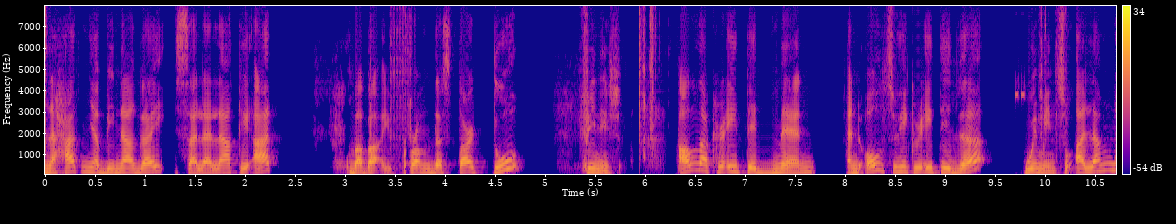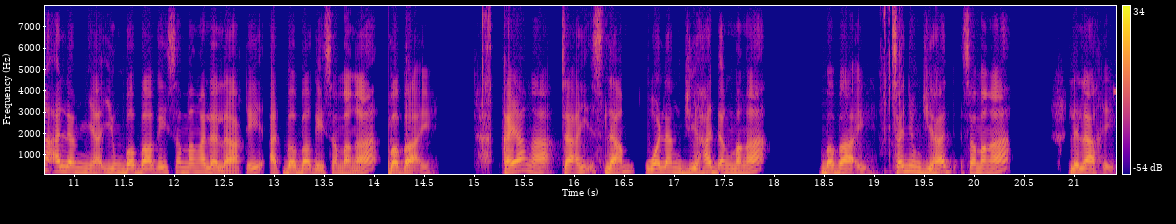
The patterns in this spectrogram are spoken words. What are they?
lahat niya binagay sa lalaki at babae from the start to finish. Allah created men and also He created the women. So alam na alam niya yung babagay sa mga lalaki at babagay sa mga babae. Kaya nga, sa Islam, walang jihad ang mga babae. Saan yung jihad? Sa mga lalaki.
